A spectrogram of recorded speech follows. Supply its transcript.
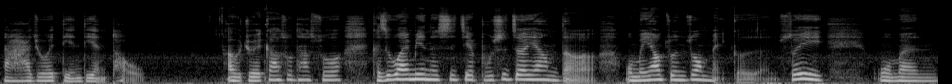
然后他就会点点头。啊，我就会告诉他说：“可是外面的世界不是这样的，我们要尊重每个人，所以我们。”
